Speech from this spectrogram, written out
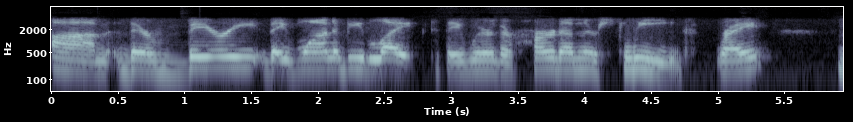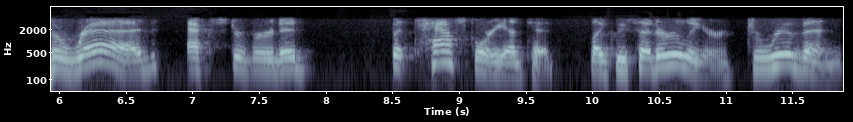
Um, they're very, they want to be liked. They wear their heart on their sleeve, right? The red, extroverted, but task oriented, like we said earlier, driven,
